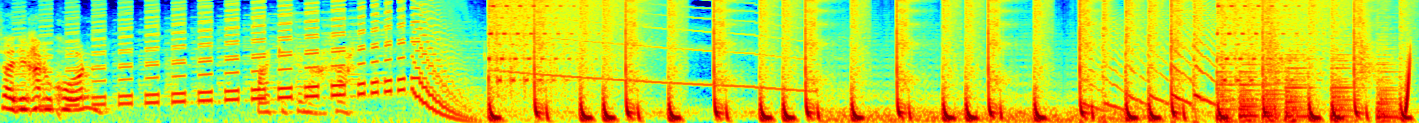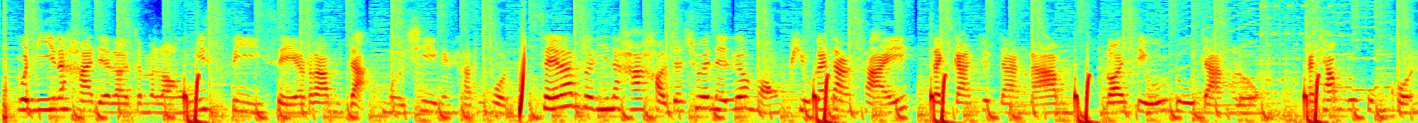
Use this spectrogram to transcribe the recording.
สวัสดีค่ะทุกคน ปลากฤษณาค่ะ วันนี้นะคะ เดี๋ยวเราจะมาลอง Vit C เซรั่มจาก Merci กันค่ะทุกคน เซรั่มตัวนี้นะคะ เขาจะช่วยในเรื่องของผิวกระจ่างใส จัดการจุดด่างดำรอยสิวดูจางลง กระชับรูขุมขน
